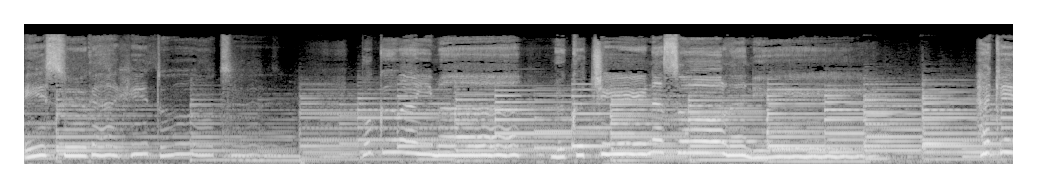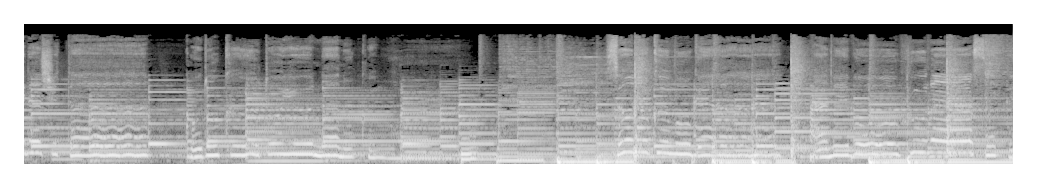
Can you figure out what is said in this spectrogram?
椅子が一つ。僕は今無口な空に吐き出した孤独という名の雲。その雲が雨を降らせて。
